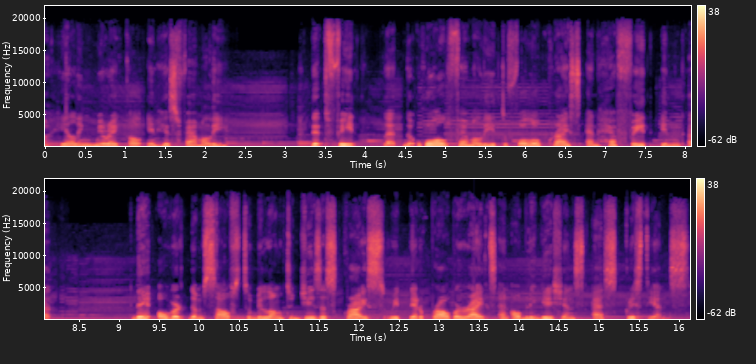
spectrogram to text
a healing miracle in his family. That faith led the whole family to follow Christ and have faith in God. They offered themselves to belong to Jesus Christ with their proper rights and obligations as Christians.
